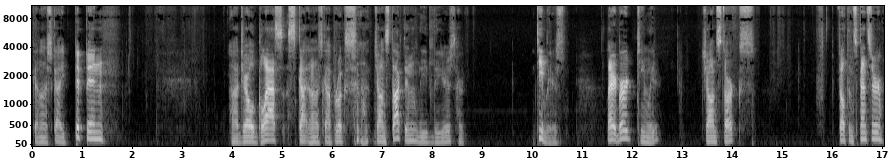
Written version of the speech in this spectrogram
Got another Scottie Pippen. Uh, Gerald Glass, Scott, another Scott Brooks, John Stockton, lead leaders, or team leaders. Larry Bird, team leader. John Starks, Felton Spencer,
